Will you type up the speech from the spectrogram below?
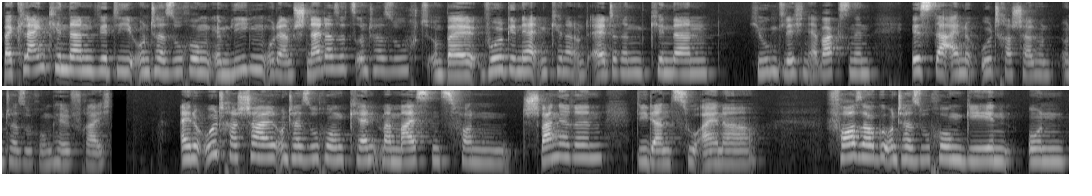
Bei Kleinkindern wird die Untersuchung im Liegen oder im Schneidersitz untersucht und bei wohlgenährten Kindern und älteren Kindern, Jugendlichen, Erwachsenen ist da eine Ultraschalluntersuchung hilfreich. Eine Ultraschalluntersuchung kennt man meistens von Schwangeren, die dann zu einer Vorsorgeuntersuchung gehen und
